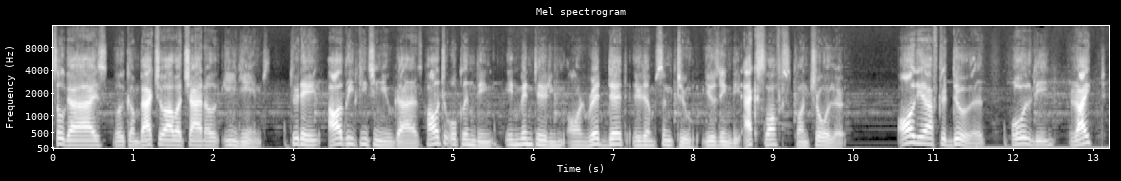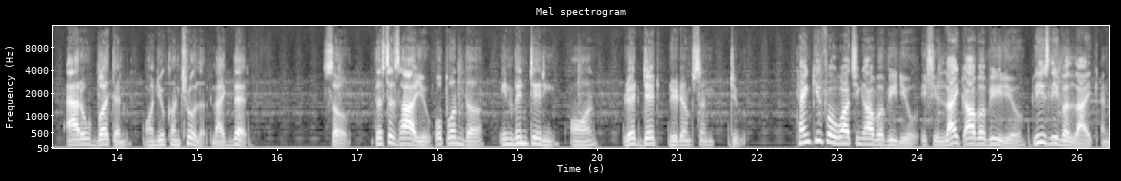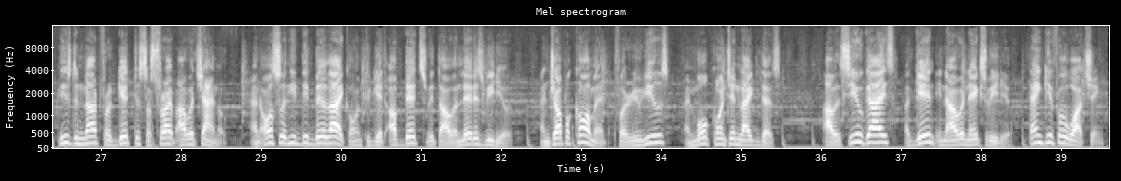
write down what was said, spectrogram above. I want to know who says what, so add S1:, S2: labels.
S1: So guys, welcome back to our channel eGames. Today, I'll be teaching you guys how to open the inventory on Red Dead Redemption 2 using the Xbox controller. All you have to do is hold the right arrow button on your controller like that. So, this is how you open the inventory on Red Dead Redemption 2. Thank you for watching our video. If you like our video, please leave a like and please do not forget to subscribe our channel and also hit the bell icon to get updates with our latest videos and drop a comment for reviews and more content like this. I will see you guys again in our next video. Thank you for watching.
